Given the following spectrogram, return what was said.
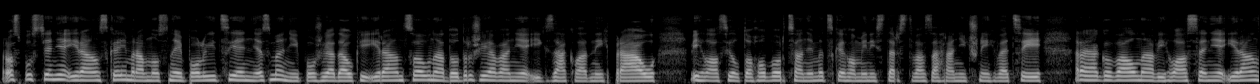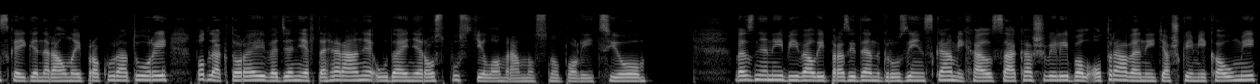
Rozpustenie iránskej mravnostnej polície nezmení požiadavky Iráncov na dodržiavanie ich základných práv. Vyhlásil to hovorca nemeckého ministerstva zahraničných vecí. Reagoval na vyhlásenie iránskej generálnej prokuratúry, podľa ktorej vedenie v Teheráne údajne rozpustilo mravnostnú políciu. Väznený bývalý prezident Gruzínska Michail Sákašvili bol otrávený ťažkými kovmi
